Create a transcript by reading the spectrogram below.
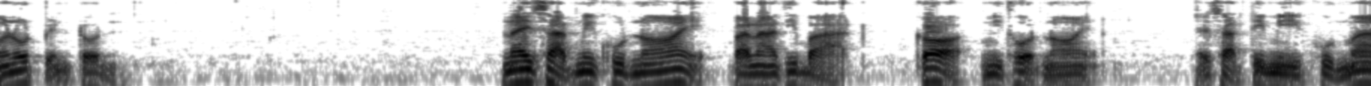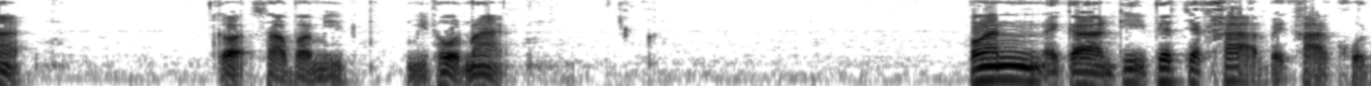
มนุษย์เป็นต้น ในสัตว์มีคุณน้อยปานาติบาตก็มีโทษน้อย ในสัตว์ที่มีคุณมาก ก็ทราบว่ามีมีโทษมาก เพราะงั้นในการที่เพชรจะฆ่าไปฆ่าคน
